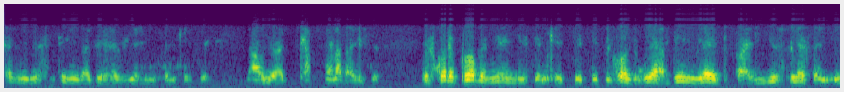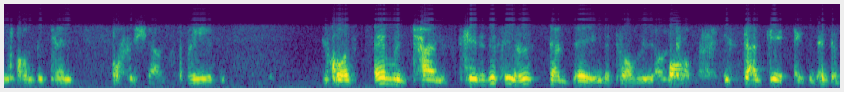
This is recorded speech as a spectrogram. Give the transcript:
having this thing that we have here in Cape. Now we are tapping another issue. We've got a problem here in Eastern Cape because we are being led by useless and incompetent officials, really. Because every time, this thing doesn't start there in the problem on top. It starts at, the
